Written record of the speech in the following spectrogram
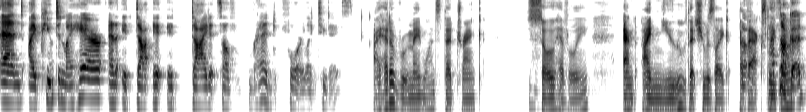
and I puked in my hair, and it di- it, it dyed itself red for like two days. I had a roommate once that drank mm. so heavily, and I knew that she was like a back sleeper. That's not good.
